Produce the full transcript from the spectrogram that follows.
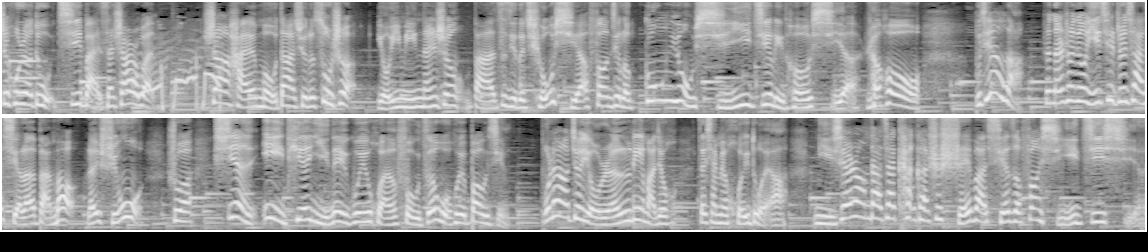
知乎热度七百三十二万。上海某大学的宿舍，有一名男生把自己的球鞋放进了公用洗衣机里头洗，然后不见了。这男生就一气之下写了板报来寻物，说限一天以内归还，否则我会报警。不料就有人立马就在下面回怼啊！你先让大家看看是谁把鞋子放洗衣机洗，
